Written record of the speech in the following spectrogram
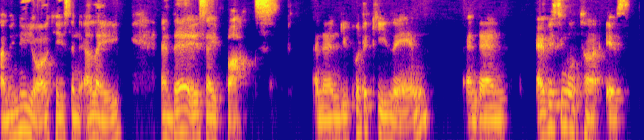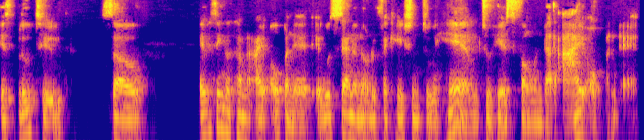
I'm in New York. He's in LA, and there is a box, and then you put the keys in, and then every single time is is Bluetooth. So every single time I open it, it will send a notification to him to his phone that I opened it.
